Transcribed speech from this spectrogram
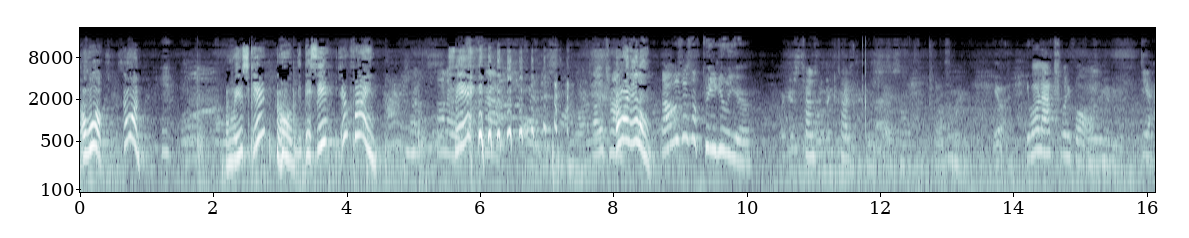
Oh, walk. Come on. Oh, are you scared? Oh, they see? You're fine. See? Come on, Ellen. That was just a failure. trans, trans. you won't actually fall. Yeah.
